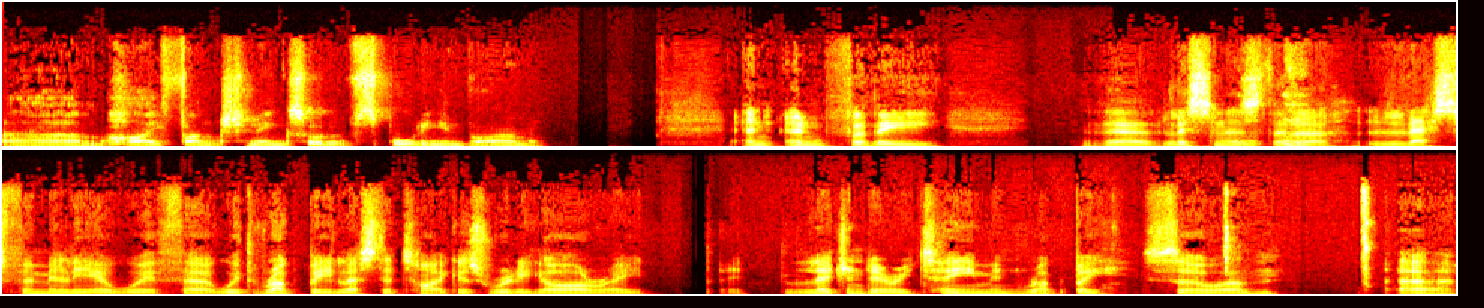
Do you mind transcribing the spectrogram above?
um, high functioning sort of sporting environment and and for the the listeners that are less familiar with uh, with rugby Leicester Tigers really are a, a legendary team in rugby so um, uh,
